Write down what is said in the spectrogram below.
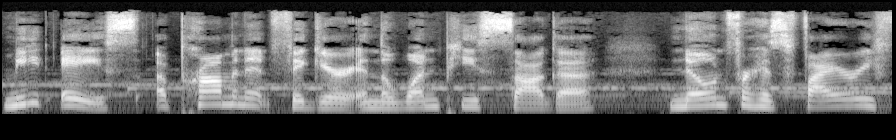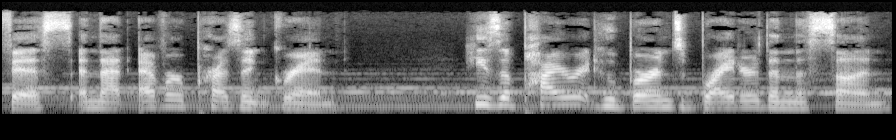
Meet Ace, a prominent figure in the One Piece saga, known for his fiery fists and that ever-present grin. He's a pirate who burns brighter than the sun,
